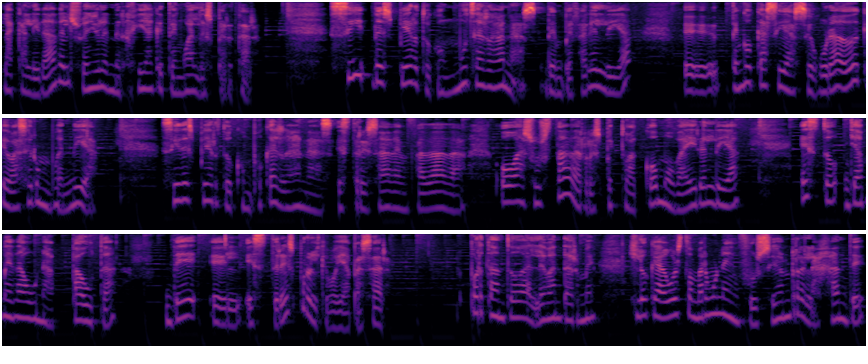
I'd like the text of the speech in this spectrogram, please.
la calidad del sueño y la energía que tengo al despertar. Si despierto con muchas ganas de empezar el día, eh, tengo casi asegurado de que va a ser un buen día. Si despierto con pocas ganas, estresada, enfadada o asustada respecto a cómo va a ir el día, esto ya me da una pauta del el estrés por el que voy a pasar. Por tanto, al levantarme, lo que hago es tomarme una infusión relajante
